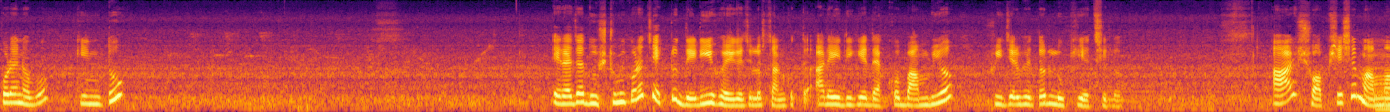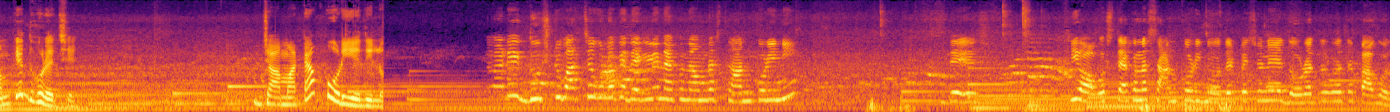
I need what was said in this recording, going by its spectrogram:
করে নেব, কিন্তু এরা যা দুষ্টুমি করেছে একটু দেরি হয়ে গেছিল স্নান করতে। আর এইদিকে দেখো বাম্বিও ফ্রিজের ভেতর লুকিয়েছিল। আর সবশেষে মাম্মামকে ধরেছে। জামাটা পরিয়ে দিল। এবার দুষ্টু বাচ্চাগুলোকে দেখলেন, এখন আমরা স্নান করিনি। কি অবস্থা, এখন আর স্নান করিনি। ওদের পেছনে দৌড়াতে দৌড়াতে পাগল।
